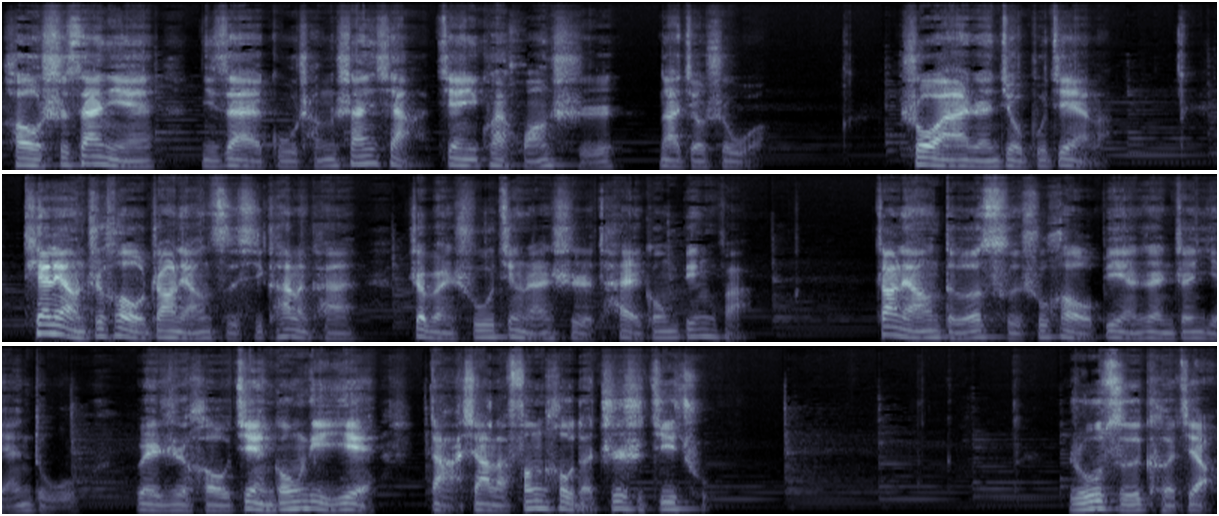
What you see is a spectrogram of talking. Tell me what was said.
后十三年。”你在古城山下见一块黄石，那就是我。说完，人就不见了。天亮之后，张良仔细看了看这本书，竟然是《太公兵法》。张良得此书后，便认真研读，为日后建功立业打下了丰厚的知识基础。孺子可教，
